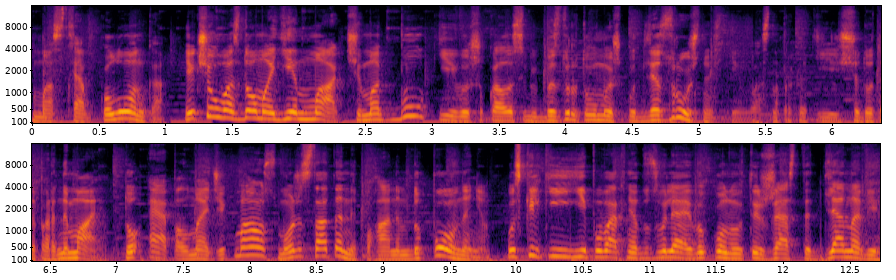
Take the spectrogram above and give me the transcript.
must-have колонка. Якщо у вас вдома є Mac чи MacBook, і ви шукали собі бездротову мишку для зручності, у вас, наприклад, її ще дотепер немає, то Apple Magic Mouse може стати непоганим доповненням, оскільки її поверхня дозволяє виконувати жести для навігації,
